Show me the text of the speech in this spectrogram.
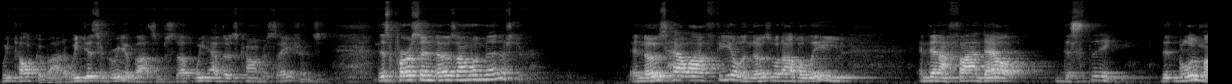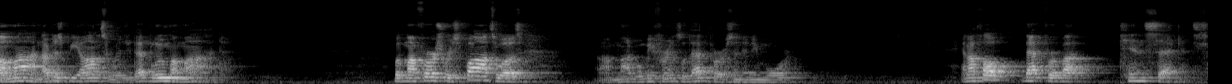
We talk about it. We disagree about some stuff. We have those conversations. This person knows I'm a minister and knows how I feel and knows what I believe. And then I find out this thing that blew my mind. I'll just be honest with you. That blew my mind. But my first response was, I'm not going to be friends with that person anymore. And I thought that for about 10 seconds.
